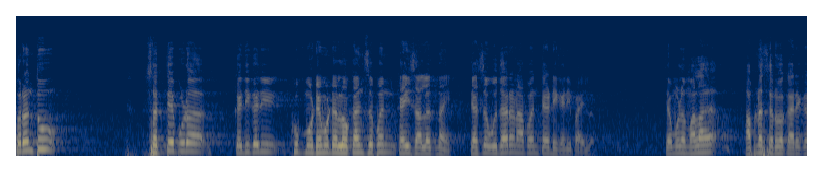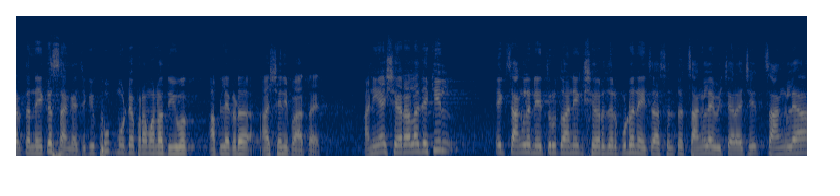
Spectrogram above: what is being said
परंतु सत्तेपुढं कधी कधी खूप मोठ्या मोठ्या लोकांचं पण काही चालत नाही. त्याचं उदाहरण आपण त्या ठिकाणी पाहिलं. त्यामुळं मला आपल्या सर्व कार्यकर्त्यांना एकच सांगायचं की खूप मोठ्या प्रमाणात युवक आपल्याकडं आशेने पाहत आहेत आणि या शहराला देखील एक चांगलं नेतृत्व आणि एक शहर जर पुढं न्यायचं असेल तर चांगल्या विचाराचे चांगल्या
